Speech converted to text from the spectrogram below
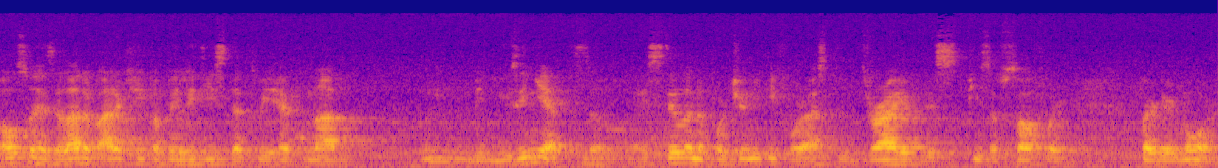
also has a lot of other capabilities that we have not mm, been using yet. So it's still an opportunity for us to drive this piece of software furthermore.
